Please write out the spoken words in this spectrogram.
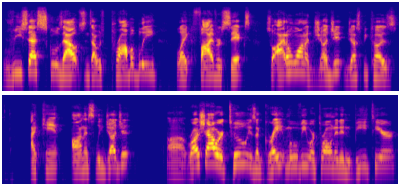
Recess Schools Out since I was probably like five or six. So I don't want to judge it just because I can't honestly judge it. Uh, Rush Hour 2 is a great movie. We're throwing it in B tier.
